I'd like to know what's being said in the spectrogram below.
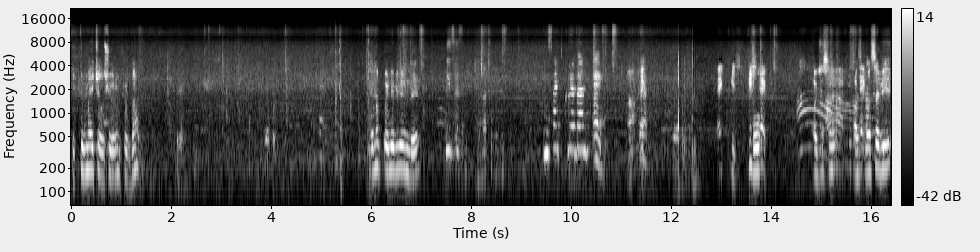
tutturmaya çalışıyorum şurada. Yanıp ölebilirim de. This is inside crab and egg. Ah, egg. Egg fish. Fish Bu- egg. Acısı, Ah, az- wasabi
